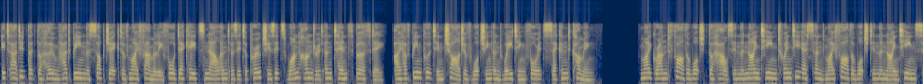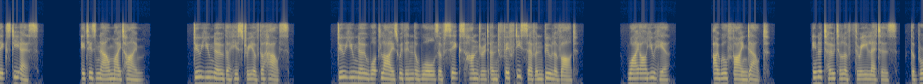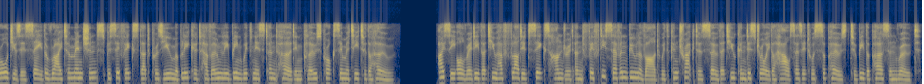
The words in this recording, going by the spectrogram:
It added that the home had been the subject of my family for decades now and as it approaches its 110th birthday, I have been put in charge of watching and waiting for its second coming. My grandfather watched the house in the 1920s and my father watched in the 1960s. It is now my time. Do you know the history of the house? Do you know what lies within the walls of 657 Boulevard? Why are you here? I will find out. In a total of three letters, the Broadduses say the writer mentioned specifics that presumably could have only been witnessed and heard in close proximity to the home. I see already that you have flooded 657 Boulevard with contractors so that you can destroy the house as it was supposed to be the person wrote.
